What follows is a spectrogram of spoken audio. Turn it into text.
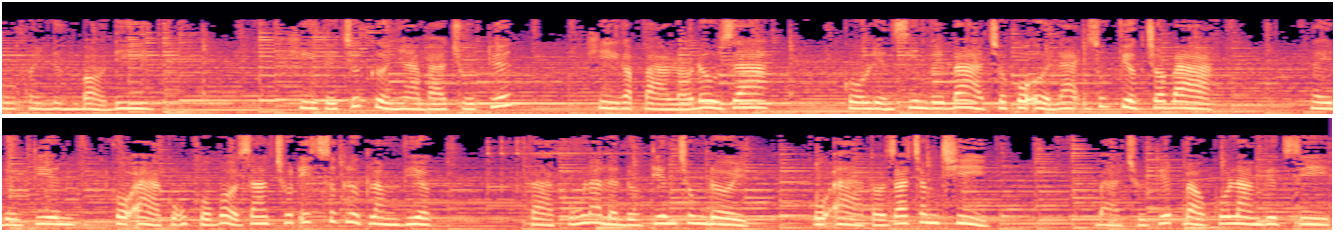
Cô quay lưng bỏ đi. Khi tới trước cửa nhà bà chúa Tuyết, Khi gặp bà ló đầu ra, Cô liền xin với bà cho cô ở lại giúp việc cho bà. Ngày đầu tiên, Cô ả cũng cố bỏ ra chút ít sức lực làm việc. Và cũng là lần đầu tiên trong đời Cô ả tỏ ra chăm chỉ Bà chú Tuyết bảo cô làm việc gì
